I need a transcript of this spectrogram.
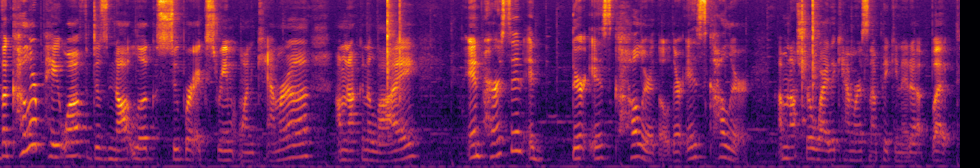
the color payoff does not look super extreme on camera. I'm not gonna lie. In person, it there is color though. There is color. I'm not sure why the camera is not picking it up, but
